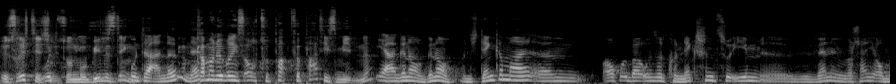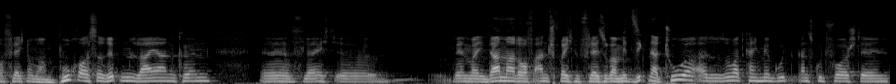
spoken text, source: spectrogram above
Ist richtig, so ein mobiles Ding. unter anderem. Ne? Kann man übrigens auch zu für Partys mieten, ne? Ja, genau, genau. Und ich denke mal, ähm, auch über unsere Connection zu ihm, äh, wir werden ihm wahrscheinlich auch mal vielleicht noch mal ein Buch aus den Rippen leiern können. Äh, vielleicht äh, werden wir ihn da mal drauf ansprechen, vielleicht sogar mit Signatur. Also sowas kann ich mir gut, ganz gut vorstellen.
